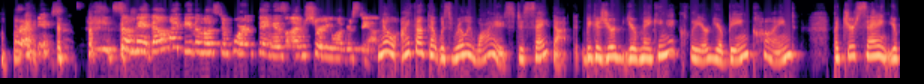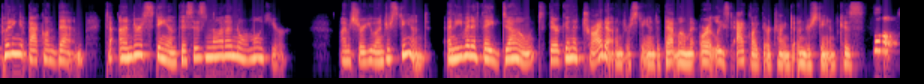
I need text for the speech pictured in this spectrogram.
Right. so may, that might be the most important thing is I'm sure you understand. No, I thought that was really wise to say that because you're you're making it clear, you're being kind, but you're saying you're putting it back on them to understand this is not a normal year. I'm sure you understand. And even if they don't, they're going to try to understand at that moment or at least act like they're trying to understand cuz Well,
